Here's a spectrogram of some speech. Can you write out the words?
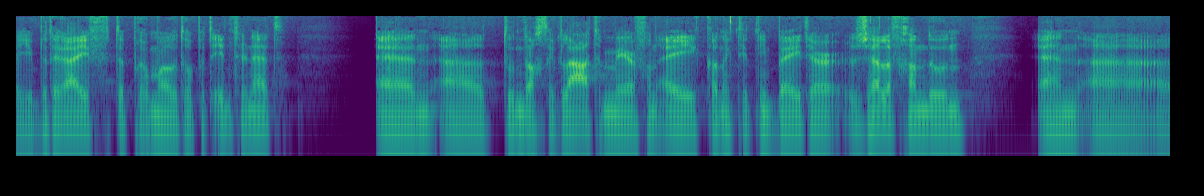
je bedrijf te promoten op het internet. En toen dacht ik later meer van, hé, hey, kan ik dit niet beter zelf gaan doen? En uh,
